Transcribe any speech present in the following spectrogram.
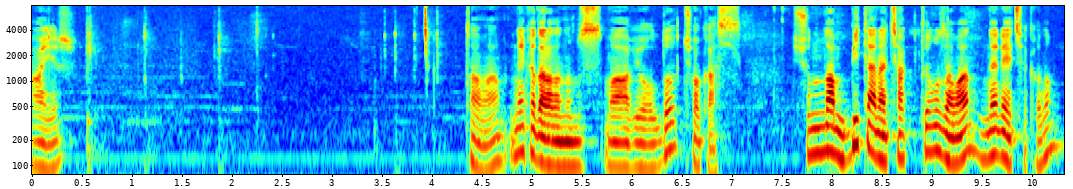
Hayır. Tamam. Ne kadar alanımız mavi oldu? Çok az. Şundan bir tane çaktığımız zaman nereye çakalım?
